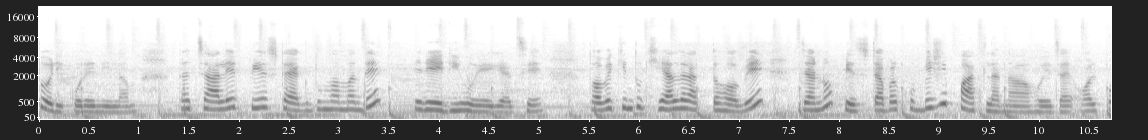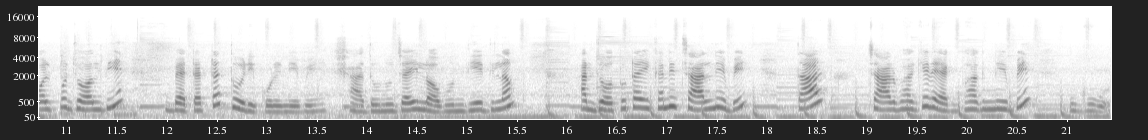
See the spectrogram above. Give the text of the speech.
তৈরি করে নিলাম। তা চালের পেস্ট একদম আমাদের রেডি হয়ে গেছে। তবে কিন্তু খেয়াল রাখতে হবে যেন পেস্টটা আবার খুব বেশি পাতলা না হয়ে যায়। অল্প অল্প জল দিয়ে ব্যাটারটা তৈরি করে নেবে। স্বাদ অনুযায়ী লবণ দিয়ে দিলাম। আর যতটা এখানে চাল নেবে, তার চার ভাগের এক ভাগ নেবে গুড়,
